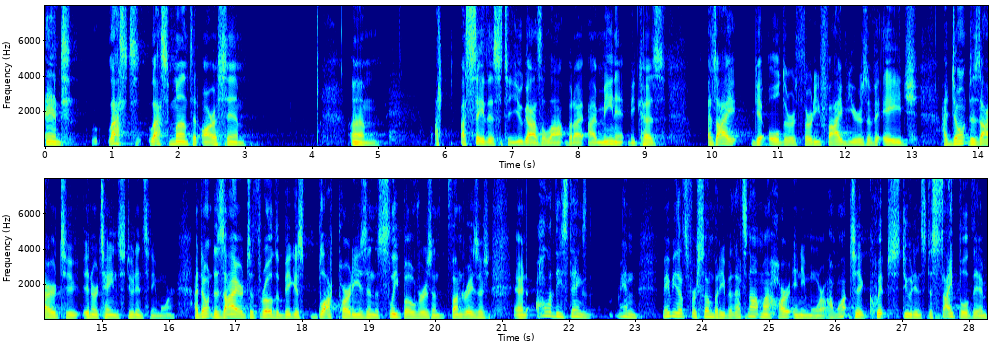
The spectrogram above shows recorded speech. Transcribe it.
And last, last month at RSM, um, I, I say this to you guys a lot, but I, I mean it because as I get older, 35 years of age, I don't desire to entertain students anymore. I don't desire to throw the biggest block parties and the sleepovers and fundraisers and all of these things. Man, maybe that's for somebody, but that's not my heart anymore. I want to equip students, disciple them.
